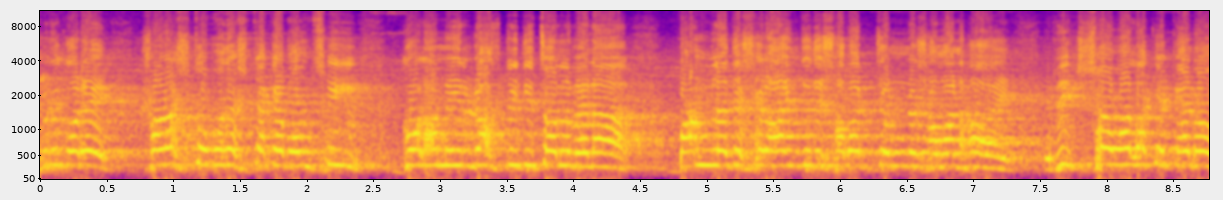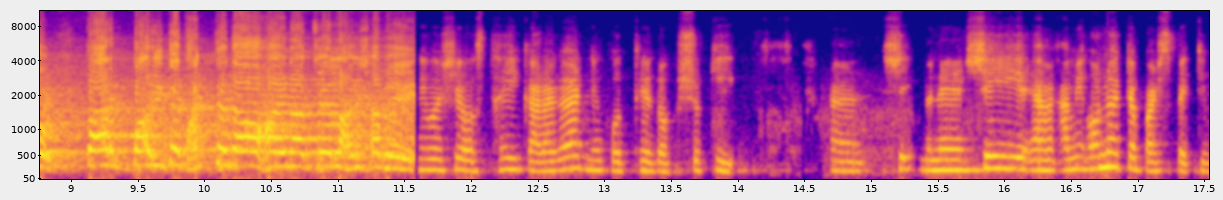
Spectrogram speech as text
শুরু করে স্বরাষ্ট্র উপদেষ্টাকে বলছি, গোলামীর রাজনীতি চলবে না। বাংলাদেশের আইন যদি সবার জন্য সমান হয় রিক্সাওয়ালাকে কেন তার বাড়িতে থাকতে দেওয়া হয় না জেল হিসাবে? নিবাসী অস্থায়ী কারাগার নেপথ্যের রহস্য কি? মানে সেই আমি অন্য একটা পার্সপেক্টিভ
